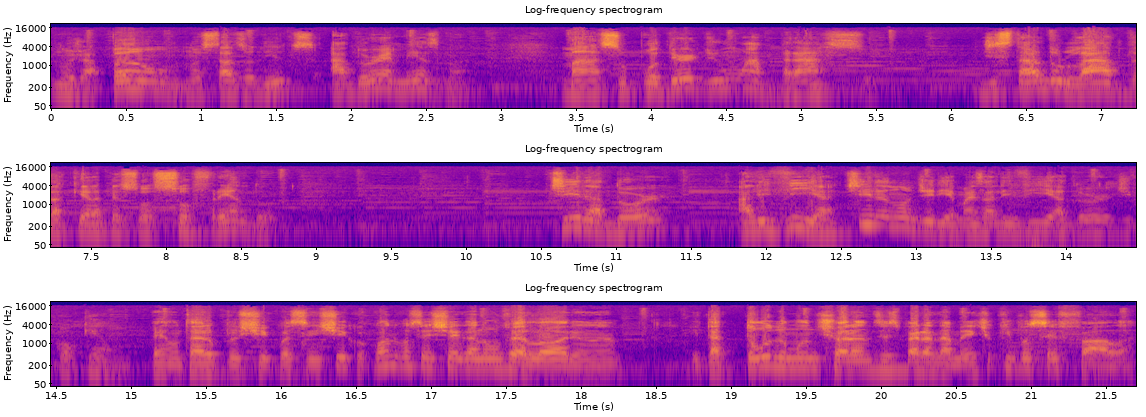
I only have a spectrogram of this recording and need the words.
no Japão, nos Estados Unidos, a dor é a mesma. Mas o poder de um abraço, de estar do lado daquela pessoa sofrendo, tira a dor, alivia, tira não diria, mas alivia a dor de qualquer um. Perguntaram pro Chico assim, Chico, quando você chega num velório, né? E tá todo mundo chorando desesperadamente, o que você fala?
